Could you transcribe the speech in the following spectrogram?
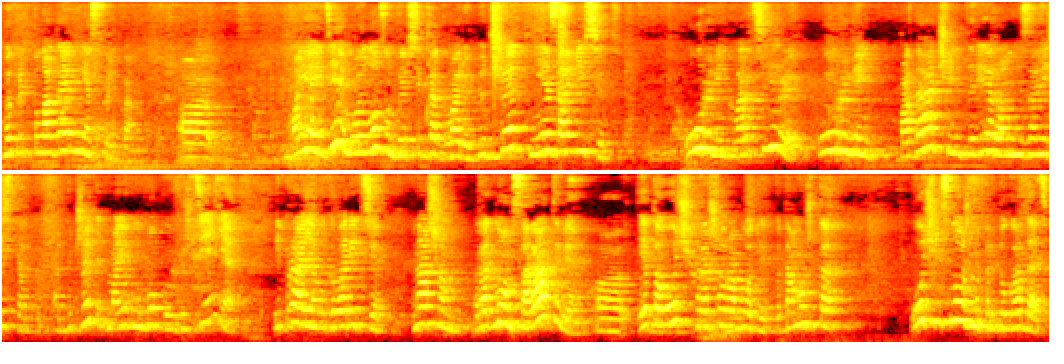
мы предполагаем несколько. А, моя идея, мой лозунг, я всегда говорю, бюджет не зависит. Уровень квартиры, уровень подачи интерьера, он не зависит от, от бюджета, это мое глубокое убеждение. И правильно вы говорите, в нашем родном Саратове э, это очень хорошо работает, потому что очень сложно предугадать.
